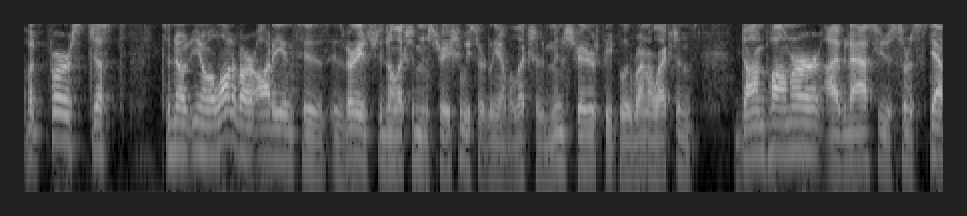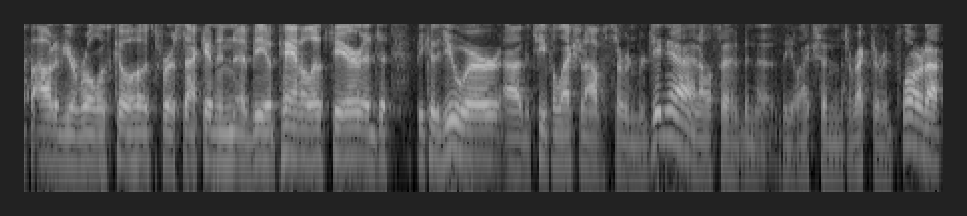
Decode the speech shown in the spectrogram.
but first, just to note, you know, a lot of our audience is, is very interested in election administration. We certainly have election administrators, people who run elections. Don Palmer, I'm going to ask you to sort of step out of your role as co-host for a second and uh, be a panelist here, just, because you were uh, the chief election officer in Virginia and also had been the, the election director in Florida.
